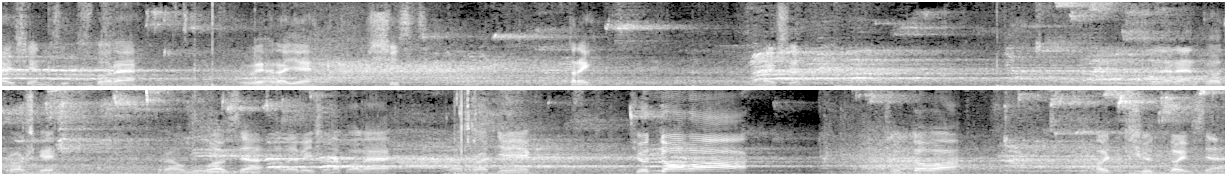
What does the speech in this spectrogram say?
Айшен Жуксторе виграє 6-3. Айшен. Трошки травмувався, але вийшов на поле. Воротник. Чудово! Чудово! Очудився.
